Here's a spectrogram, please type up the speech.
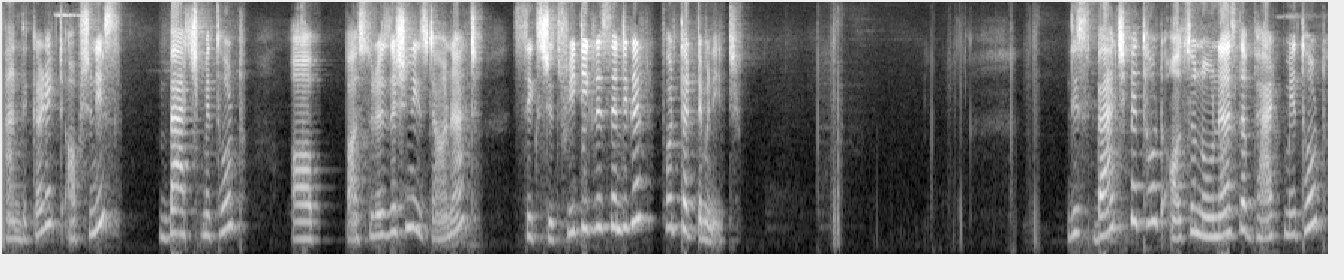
And the correct option is batch method of pasteurization is done at 63 degrees centigrade for 30 minute. This batch method also known as the VAT method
